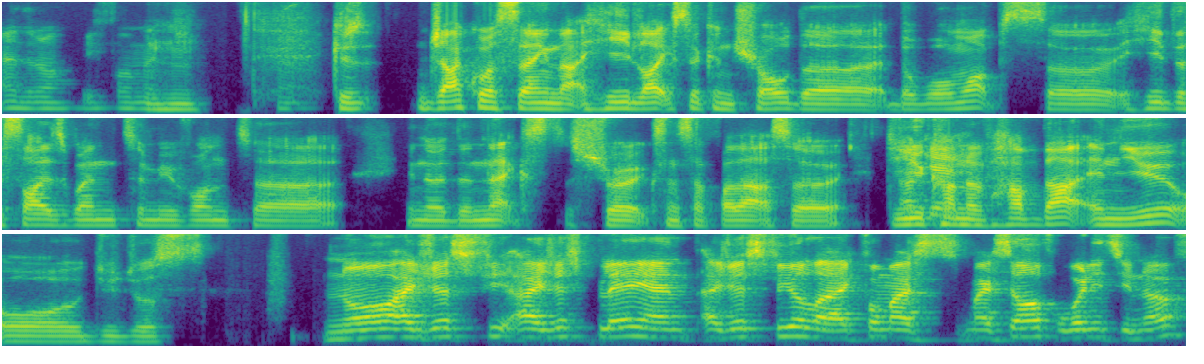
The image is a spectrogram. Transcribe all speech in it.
I don't know before match. because Jack was saying that he likes to control the the warm ups, so he decides when to move on to you know the next strokes and stuff like that. So do you Okay. kind of have that in you, or do you just No, I just feel I just play and I just feel like for my myself when it's enough.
